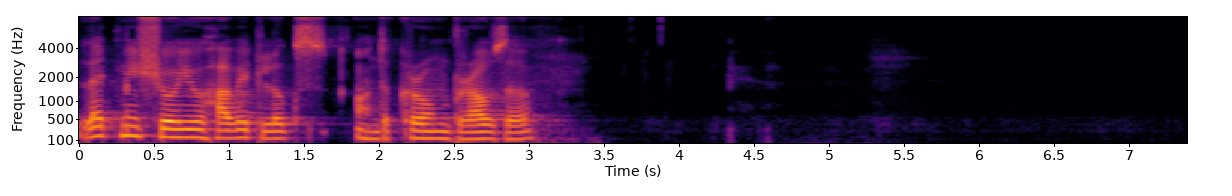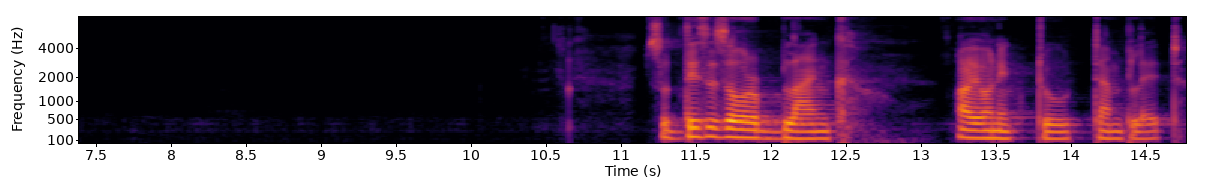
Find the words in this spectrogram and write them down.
Let me show you how it looks on the chrome browser. So this is our blank ionic 2 template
